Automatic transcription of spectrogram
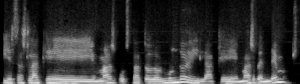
Y esa es la que más gusta a todo el mundo y la que más vendemos.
